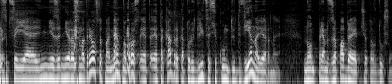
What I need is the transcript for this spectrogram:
трицепсы я не, за- не рассмотрел в тот момент, но просто это, это кадр, который длится секунды две, наверное, но он прям западает что-то в душу.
